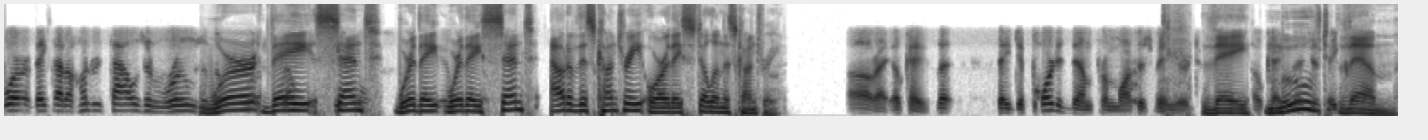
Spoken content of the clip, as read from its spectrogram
were. They got a hundred thousand rooms. of the Were they sent? Were they were they sent out of this country, or are they still in this country? All right, okay. They deported them from Martha's Vineyard. They Okay, moved just be clear. them.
